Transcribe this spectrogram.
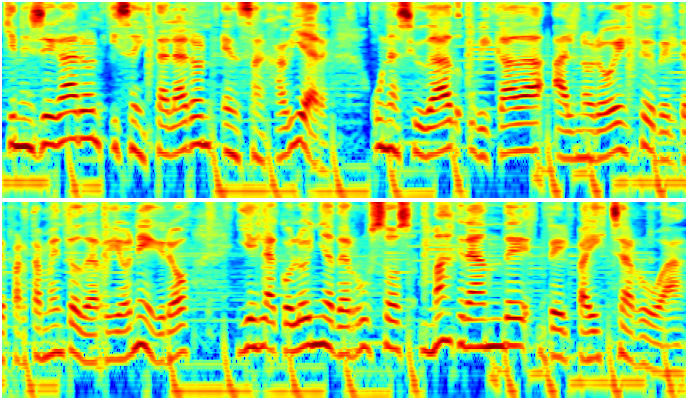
quienes llegaron y se instalaron en San Javier, una ciudad ubicada al noroeste del departamento de Río Negro y es la colonia de rusos más grande del país charrúa.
